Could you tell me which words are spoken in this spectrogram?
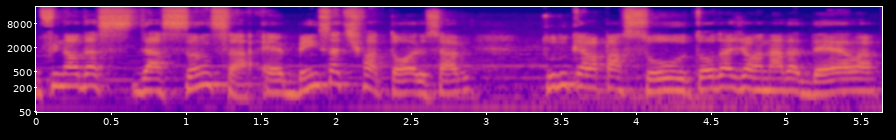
O final da, da Sansa é bem satisfatório, sabe? Tudo que ela passou, toda a jornada dela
